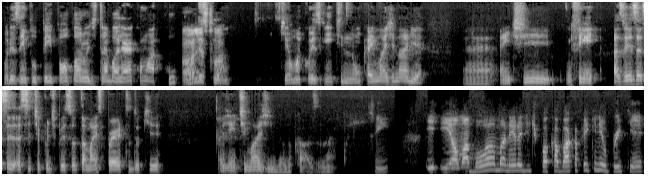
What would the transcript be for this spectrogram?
Por exemplo, o PayPal parou de trabalhar com a Ku Klux Klan, que é uma coisa que a gente nunca imaginaria. É, a gente, enfim, às vezes esse, esse tipo de pessoa está mais perto do que a gente imagina, no caso, né? Sim. E, e, é uma boa maneira de, tipo, acabar com a fake news, porque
